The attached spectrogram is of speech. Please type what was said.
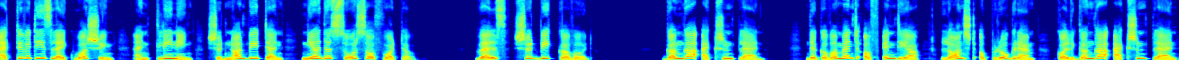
Activities like washing and cleaning should not be done near the source of water. Wells should be covered. Ganga Action Plan The Government of India launched a program called Ganga Action Plan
